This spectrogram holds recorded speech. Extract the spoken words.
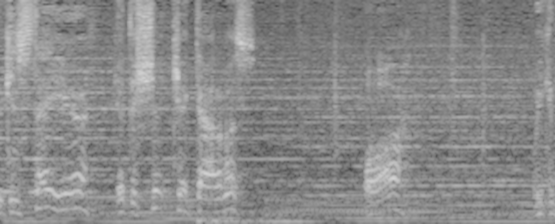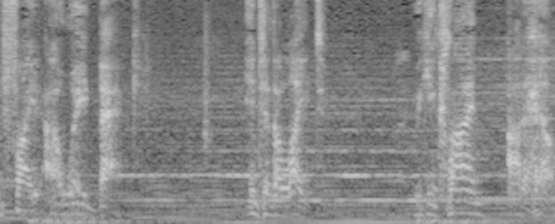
We can stay here, get the shit kicked out of us, or we can fight our way back into the light. We can climb out of hell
